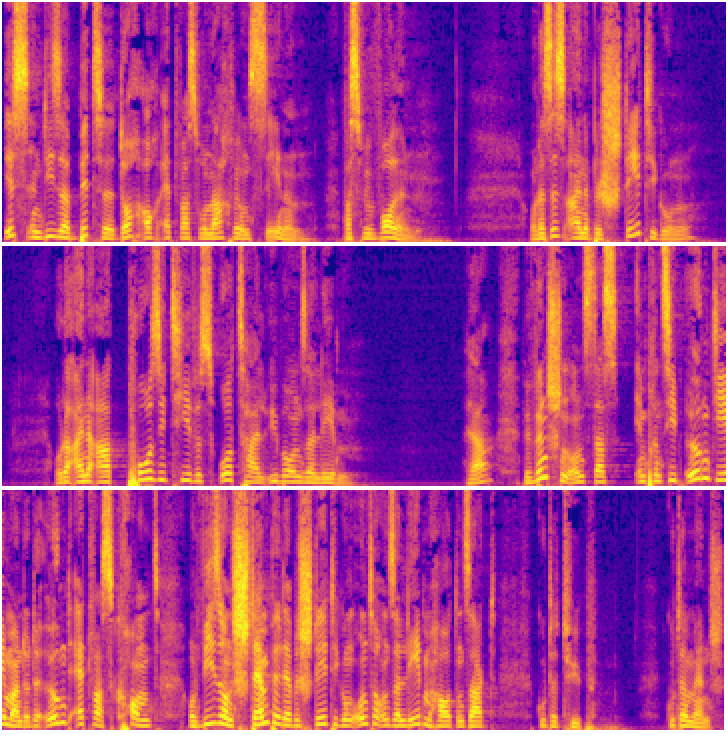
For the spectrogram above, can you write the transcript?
ist in dieser Bitte doch auch etwas, wonach wir uns sehnen, was wir wollen. Und das ist eine Bestätigung oder eine Art positives Urteil über unser Leben. Ja? Wir wünschen uns, dass im Prinzip irgendjemand oder irgendetwas kommt und wie so ein Stempel der Bestätigung unter unser Leben haut und sagt, guter Typ, guter Mensch,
